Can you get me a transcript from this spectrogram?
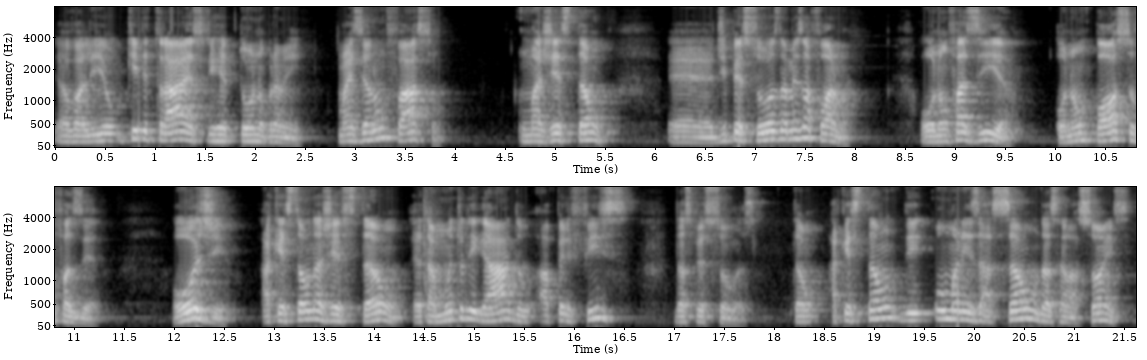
Eu avalio o que ele traz de retorno para mim. Mas eu não faço uma gestão é, de pessoas da mesma forma. Ou não fazia, ou não posso fazer. Hoje, a questão da gestão está muito ligado a perfis das pessoas. Então, a questão de humanização das relações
